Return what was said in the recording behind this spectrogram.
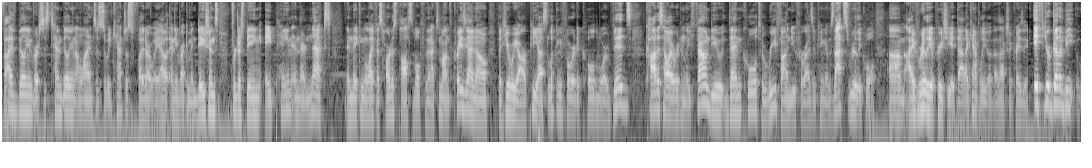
5 billion versus 10 billion alliances so we can't just fight our way out. Any recommendations for just being a pain in their necks and making life as hard as possible for the next month. Crazy I know but here we are. Ps looking forward to Cold War vids. COD is how I originally found you then cool to refind you for Rise of Kingdoms. That's really cool. Um I really appreciate that. I can't believe that. That's actually crazy. If you're gonna be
